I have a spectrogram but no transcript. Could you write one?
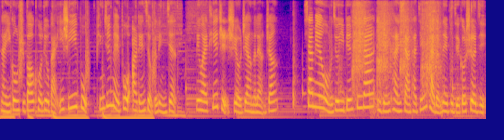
那一共是包括六百一十一部，平均每部二点九个零件。另外贴纸是有这样的两张。下面我们就一边拼搭一边看一下它精彩的内部结构设计。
